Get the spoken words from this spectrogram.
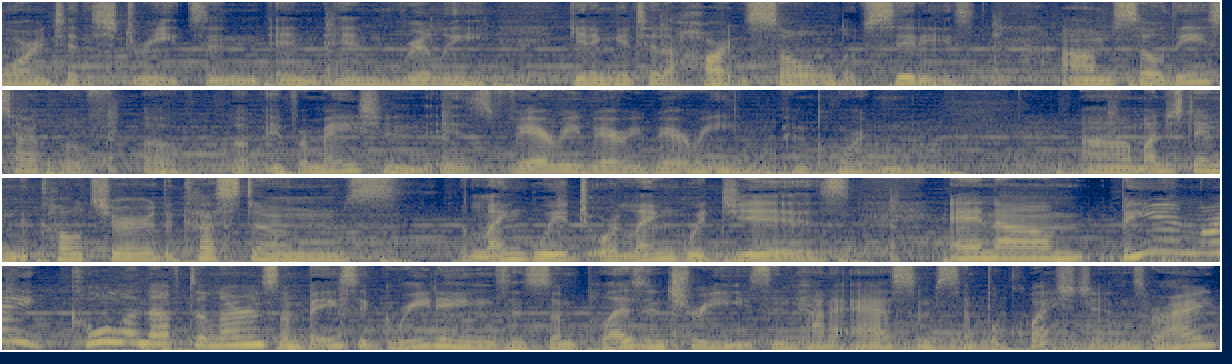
more into the streets and, and, and really getting into the heart and soul of cities. Um, so these type of, of, of, information is very, very, very important. Um, understanding the culture, the customs, the language or languages, and um, being like cool enough to learn some basic greetings and some pleasantries and how to ask some simple questions, right?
